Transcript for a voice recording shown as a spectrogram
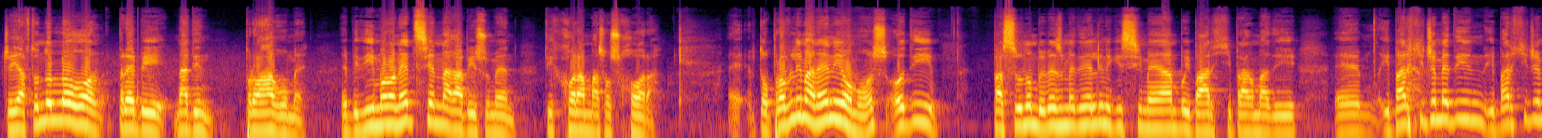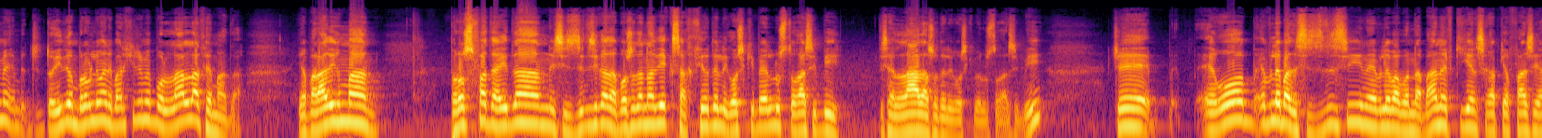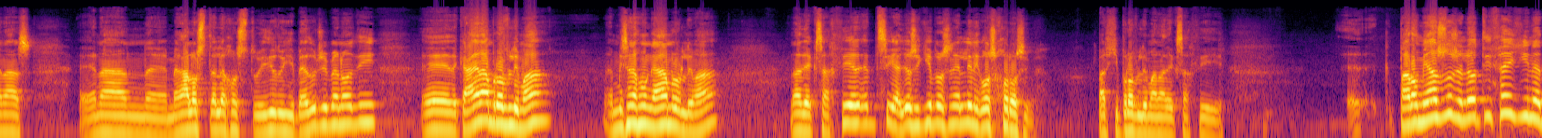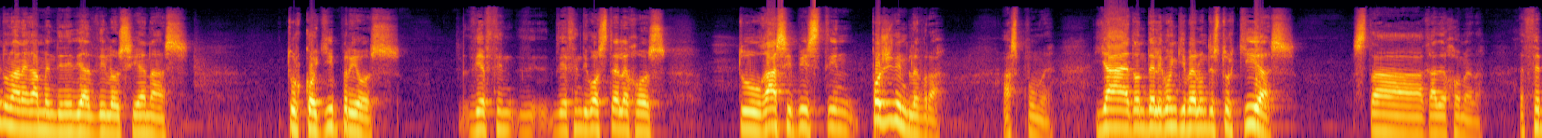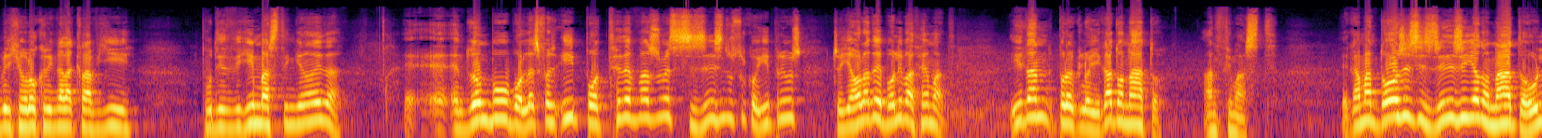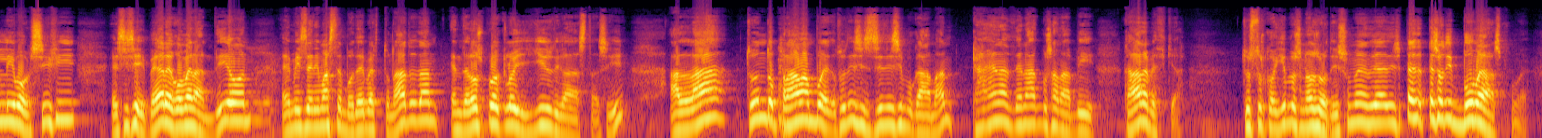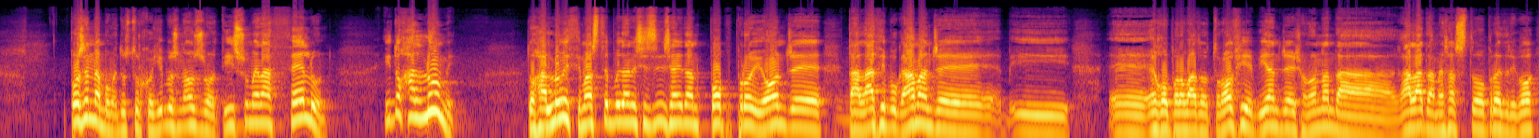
Και γι' αυτόν τον λόγο πρέπει να την προάγουμε. Επειδή μόνο έτσι είναι να αγαπήσουμε τη χώρα μας ως χώρα. Ε, το πρόβλημα είναι όμως ότι πασούτον που είπες με την ελληνική σημαία που υπάρχει πράγματι, ε, υπάρχει και με την, υπάρχει και με, το ίδιο πρόβλημα υπάρχει και με πολλά άλλα θέματα. Για παράδειγμα, πρόσφατα ήταν η συζήτηση κατά πόσο ήταν να διεξαχθεί ο τελικός κυπέλους στο ΓΑΣΥΠΗ. Της Ελλάδας ο τελικός κυπέλους στο ΓΑΣΥΠΗ. Και εγώ έβλεπα τη συζήτηση, έβλεπα που να πάνε. Ευκήγε σε κάποια φάση ένας έναν ε, μεγάλος στέλεχος του ίδιου του γηπέδου και είπε ότι ε, κανένα πρόβλημα, εμείς δεν έχουμε κανένα πρόβλημα να διεξαχθεί έτσι. Αλλιώς η Κύπρος είναι ελληνικός χώρος, είπε. Υπάρχει πρόβλημα να διεξαχθεί. Ε, παρομοιάζω και λέω τι θα γίνεται αν έκαμε την ίδια δήλωση ένας τουρκοκύπριος διευθυν, διευθυντικός στέλεχος του ΓΑΣΥΠΗ στην πώς την πλευρά, ας πούμε, για τον τελικό κυπέλο της Τουρκίας στα κατεχόμενα. Δεν θα υπήρχε ολόκληρη κατακραυγή που τη δική μας την κοινότητα. Ε, ε, εν τούτον που πολλές φορέ ή ποτέ δεν βάζουμε στη συζήτηση τους Τουρκοκύπριους και για όλα τα υπόλοιπα θέματα. Ήταν προεκλογικά το ΝΑΤΟ, αν θυμάστε. Έκαναν τόση συζήτηση για το ΝΑΤΟ. Όλοι οι υποψήφοι, εσύ είσαι υπέρ, εγώ είμαι εναντίον. Εμείς δεν είμαστε ποτέ υπέρ του ΝΑΤΟ. Ήταν εντελώς προεκλογική του την κατάσταση. Αλλά τούτο το πράγμα, που, τούτη η συζήτηση που κάμαν, κανένα δεν άκουσα να πει. Καλά, ρε παιδιά. Τους Τουρκοκύπρου να τους ρωτήσουμε, δηλαδή, πες πες ότι μπούμε, ας πούμε. Πώς να πούμε, τους Τουρκοκύπρου να τους ρωτήσουμε να θέλουν. Ή το χαλούμι. Το χαλούμι θυμάστε που ήταν η συζήτηση, αν ήταν pop προϊόν και τα λάθη που κάμαν και οι ε, εγωπροβατοτρόφοι πήγαν και σωνώναν τα γάλατα μέσα στο προεδρικό.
